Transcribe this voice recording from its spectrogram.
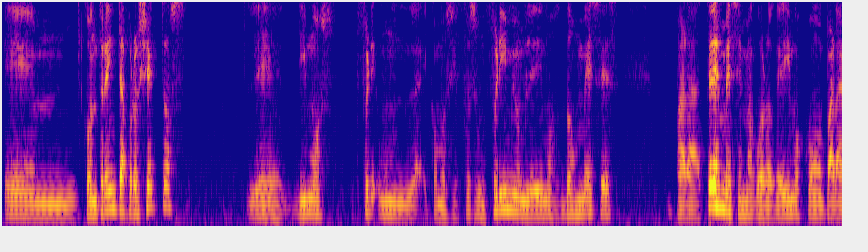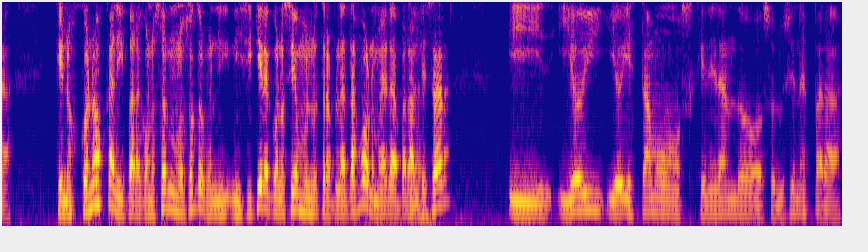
eh, con 30 proyectos. Le dimos como si fuese un freemium, le dimos dos meses para, tres meses me acuerdo que dimos como para que nos conozcan y para conocernos nosotros, que ni, siquiera conocíamos nuestra plataforma, era para empezar. Y, hoy, y hoy estamos generando soluciones para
